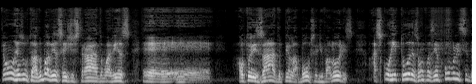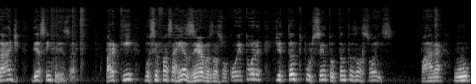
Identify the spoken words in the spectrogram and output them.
Então, o resultado, uma vez registrado, uma vez é, é, autorizado pela Bolsa de Valores, as corretoras vão fazer publicidade dessa empresa, para que você faça reservas na sua corretora de tanto por cento ou tantas ações para o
